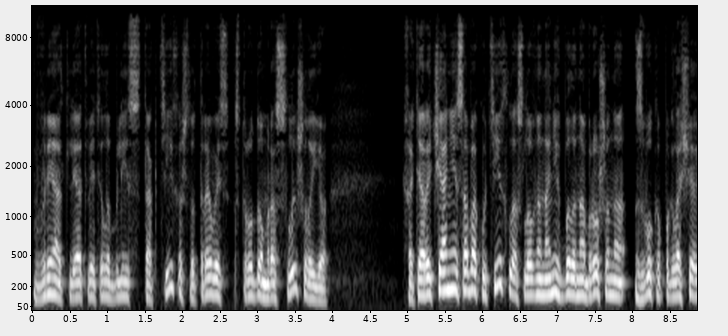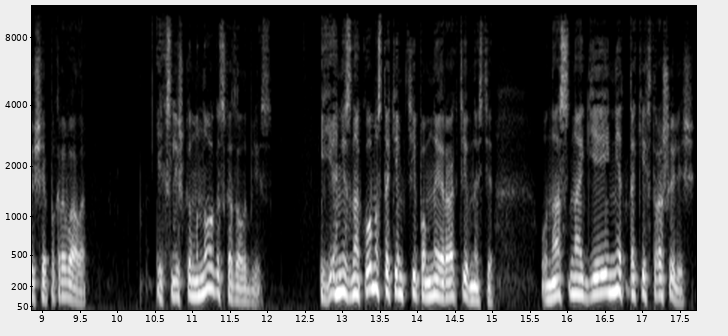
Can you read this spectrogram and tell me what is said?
«Вряд ли», — ответила Близ так тихо, что Тревейс с трудом расслышал ее, хотя рычание собак утихло, словно на них было наброшено звукопоглощающее покрывало. «Их слишком много», — сказала Близ. Я не знакома с таким типом нейроактивности. У нас на Гее нет таких страшилищ.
